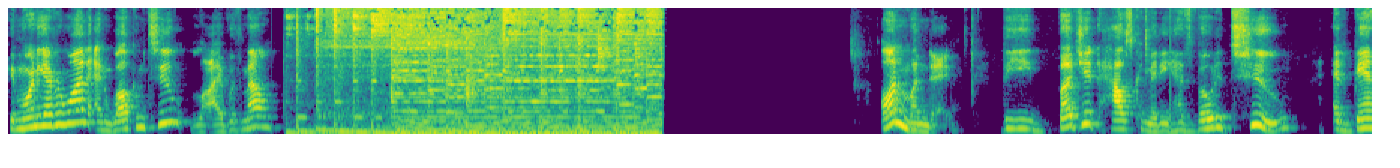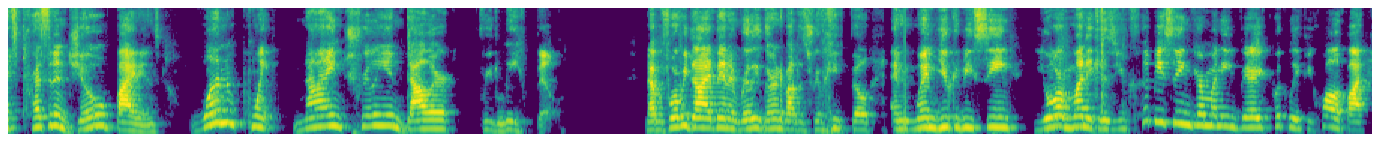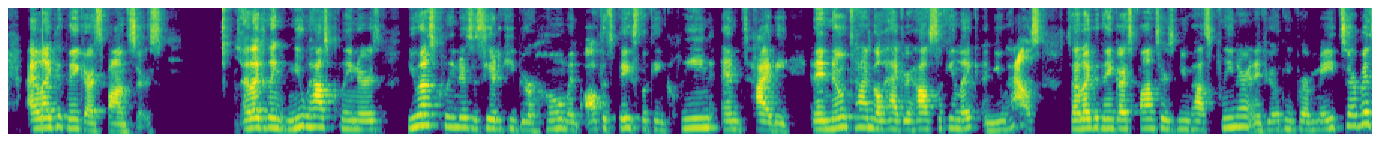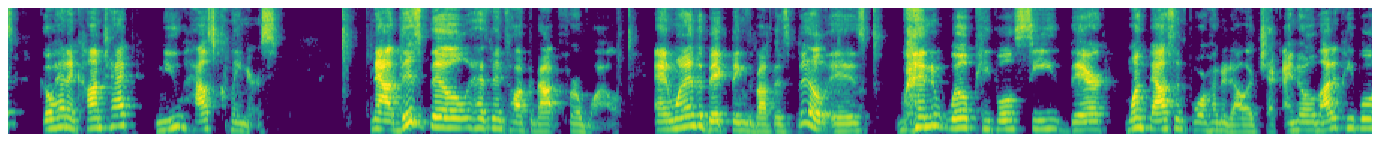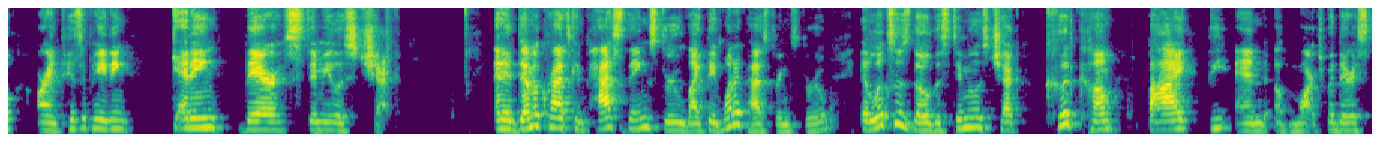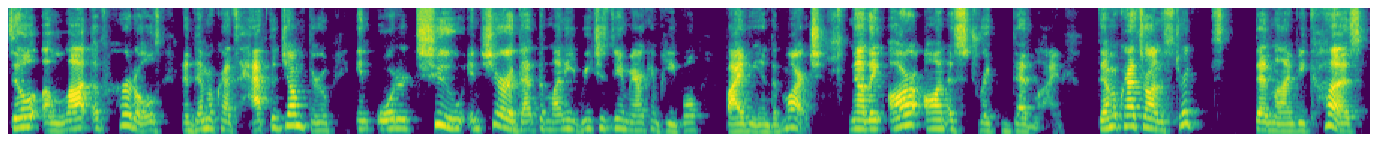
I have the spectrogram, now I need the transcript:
Good morning, everyone, and welcome to Live with Mel. On Monday, the Budget House Committee has voted to advance President Joe Biden's $1.9 trillion relief bill. Now, before we dive in and really learn about this relief bill and when you could be seeing your money, because you could be seeing your money very quickly if you qualify, I like to thank our sponsors. I'd like to thank Neuhaus Cleaners. Neuhaus Cleaners is here to keep your home and office space looking clean and tidy. And in no time, they'll have your house looking like a new house. So I'd like to thank our sponsors, Neuhaus Cleaner. And if you're looking for a maid service, go ahead and contact Neuhaus Cleaners. Now, this bill has been talked about for a while. And one of the big things about this bill is when will people see their $1,400 check? I know a lot of people are anticipating getting their stimulus check. And if Democrats can pass things through like they want to pass things through, it looks as though the stimulus check could come by the end of March. But there is still a lot of hurdles that Democrats have to jump through in order to ensure that the money reaches the American people by the end of March. Now, they are on a strict deadline. Democrats are on a strict deadline because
